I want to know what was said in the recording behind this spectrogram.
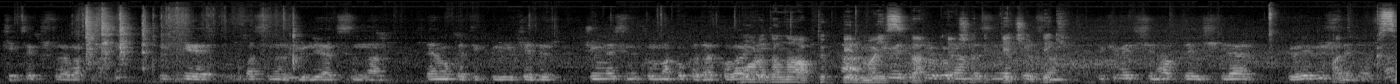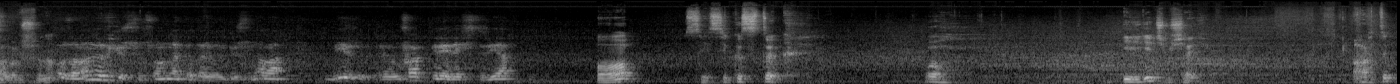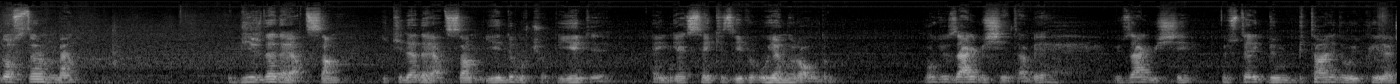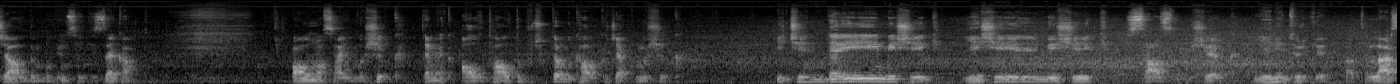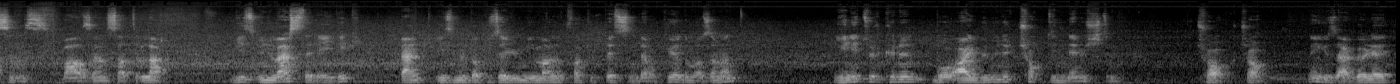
kimse kusura bakmasın. Türkiye basın özgürlüğü açısından demokratik bir ülkedir. Cümlesini kurmak o kadar kolay Bu değil. arada ne yaptık? 1 Ha, Mayıs'ı da hükümetin yaşadık, geçirdik. Hükümet için halkla ilişkiler görevi üstleniyorsan kısalım şunu. o zaman özgürsün. Sonuna kadar özgürsün. Ama bir e, ufak bir eleştiri yap. Hop, sesi kıstık. Oh. İlginç bir şey. Artık dostlarım ben birde de yatsam, ikide de yatsam yedi buçuk, yedi, en geç sekiz gibi uyanır oldum. Bu güzel bir şey tabii. Güzel bir şey. Üstelik dün bir tane de uyku ilacı aldım bugün sekizde kalktım. Almasayım ışık, demek altı altı buçukta mı kalkacakmışık? İçindeymişik, yeşilmişik, sazmışık. Yeni türkü hatırlarsınız, bazılarınız hatırlar. Biz üniversitedeydik. Ben İzmir 9 Eylül Mimarlık Fakültesi'nde okuyordum o zaman. Yeni Türkü'nün bu albümünü çok dinlemiştim. Çok çok. Ne güzel böyle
